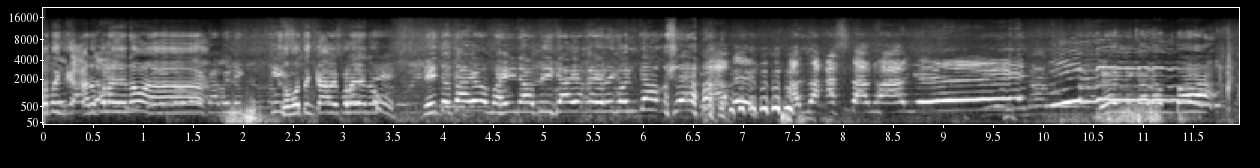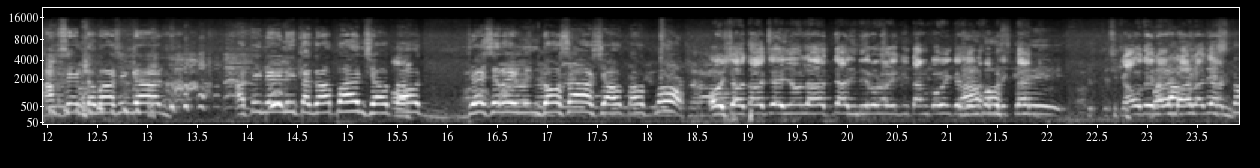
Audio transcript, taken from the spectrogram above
Kamuting, ka- ano pala yan, no? Ah, kamuting kami pala yan, no? Dito tayo, mahina bigaya kay Regondox. Grabe! Ang lakas ng hangin! Girly Kalamba, Axel Damasinggan, Ate Nelly Tagapan, shout out. Desiree Mendoza, shout out po. Oy, shout out sa inyong lahat dyan. Hindi ko nakikita ang comment kasi Tapos nakabaliktad. kay Si Kautoy na ang bala dyan. Testo,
